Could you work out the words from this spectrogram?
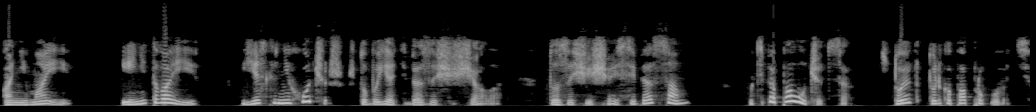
а не мои. И не твои. Если не хочешь, чтобы я тебя защищала, то защищай себя сам. У тебя получится. Стоит только попробовать.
